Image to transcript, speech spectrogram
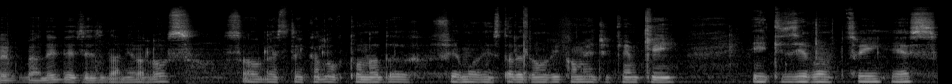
everybody, this is Daniel Los. So let's take a look to another firmware installed on Rikomagic MK803S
